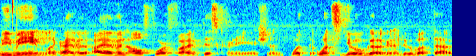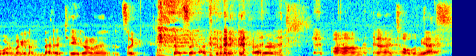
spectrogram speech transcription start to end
What do you mean? Like I have a I have an L four five disc herniation. What what's yoga going to do about that? What am I going to meditate on it? It's like that's like, that's going to make it better. Um, and I tell them yes.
